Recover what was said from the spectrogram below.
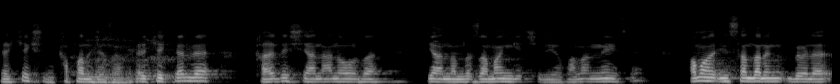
Erkek şey kapalı cezaevi. Erkekler ve kardeş yani hani orada bir anlamda zaman geçiriyor falan neyse. Ama insanların böyle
